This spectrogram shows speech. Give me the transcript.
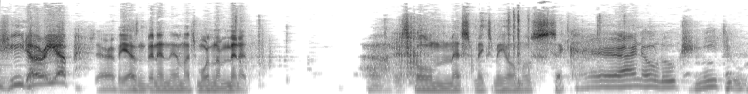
Wish he'd hurry up. Sheriff, he hasn't been in there much more than a minute. Oh, this whole mess makes me almost sick. I know, Luke. Me too.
